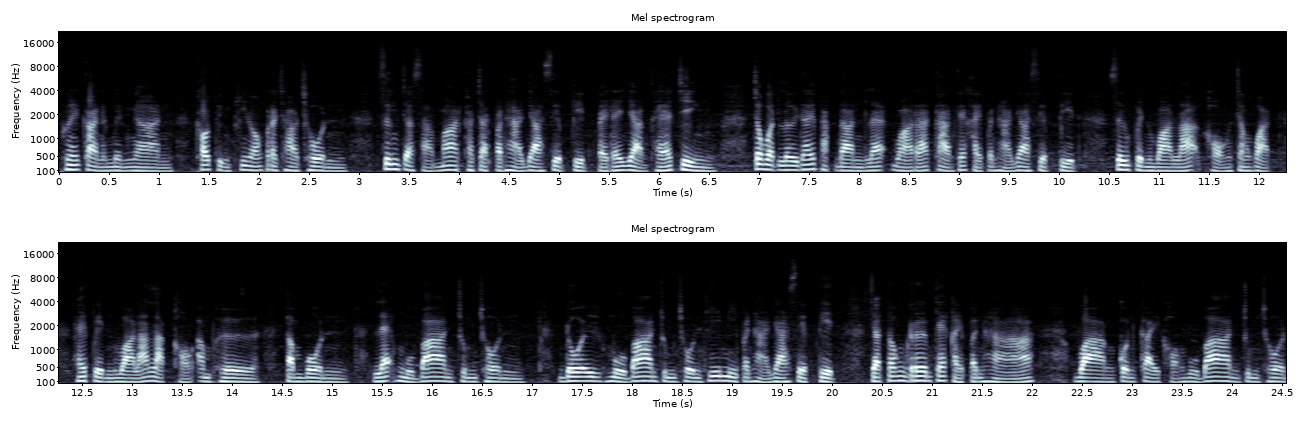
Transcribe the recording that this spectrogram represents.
เพื่อให้การดำเนินงานเข้าถึงพี่น้องประชาชน ซึ่งจะสามารถขจัดปัญหายาเสพติดไปได้อย่างแท้จริง จังหวัดเลยได้ผลักดัน และวาระการแก้ไขปัญหายาเสพติด ซึ่งเป็นวาระของจังหวัด ให้เป็นวาระหลักของอำเภอตำบล และหมู่บ้านชุมชน โดยหมู่บ้านชุมชนที่มีปัญหายาเสพติด จะต้องเริ่มแก้ไขปัญหา วางกลไกของหมู่บ้านชุมชน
